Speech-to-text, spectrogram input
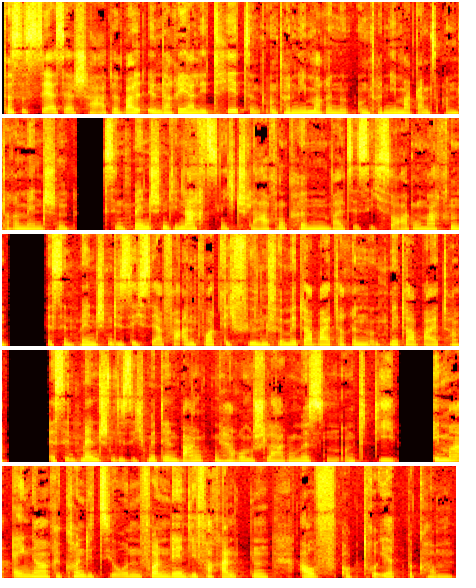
Das ist sehr, sehr schade, weil in der Realität sind Unternehmerinnen und Unternehmer ganz andere Menschen. Es sind Menschen, die nachts nicht schlafen können, weil sie sich Sorgen machen, es sind Menschen, die sich sehr verantwortlich fühlen für Mitarbeiterinnen und Mitarbeiter. Es sind Menschen, die sich mit den Banken herumschlagen müssen und die immer engere Konditionen von den Lieferanten aufoktroyiert bekommen.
